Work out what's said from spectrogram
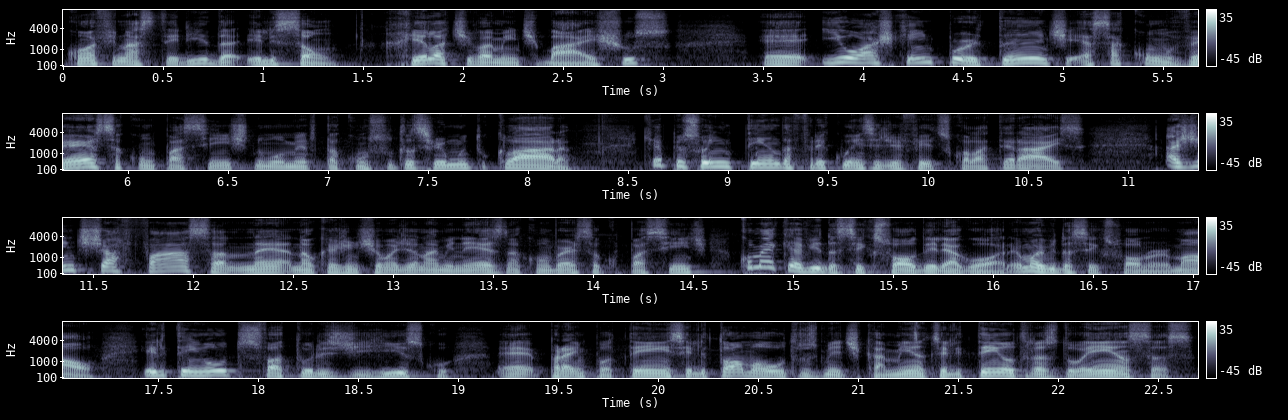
com a finasterida, eles são relativamente baixos, é, e eu acho que é importante essa conversa com o paciente no momento da consulta ser muito clara, que a pessoa entenda a frequência de efeitos colaterais. A gente já faça, né, no que a gente chama de anamnese, na conversa com o paciente, como é que é a vida sexual dele agora? É uma vida sexual normal? Ele tem outros fatores de risco é, para impotência? Ele toma outros medicamentos? Ele tem outras doenças?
